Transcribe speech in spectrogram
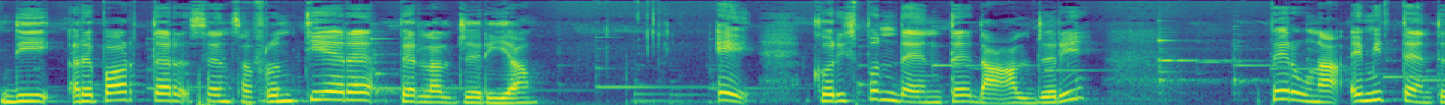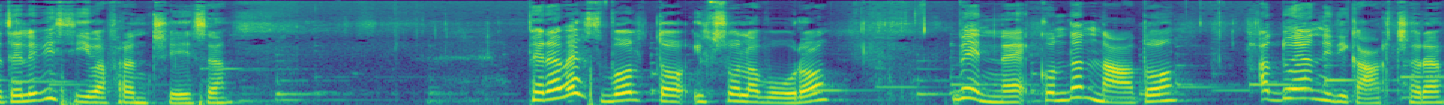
di Reporter Senza Frontiere per l'Algeria e corrispondente da Algeri per una emittente televisiva francese. Per aver svolto il suo lavoro venne condannato a due anni di carcere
